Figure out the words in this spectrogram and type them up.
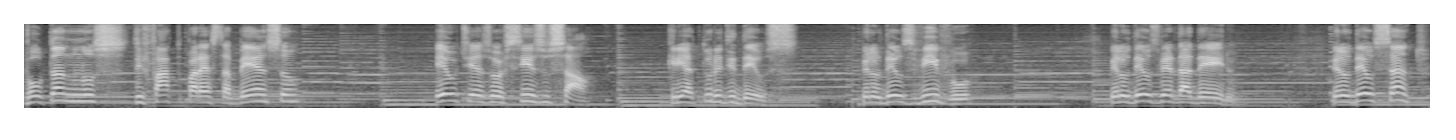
voltando-nos de fato para esta bênção, eu te exorcizo, Sal, criatura de Deus, pelo Deus vivo pelo Deus verdadeiro, pelo Deus santo,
